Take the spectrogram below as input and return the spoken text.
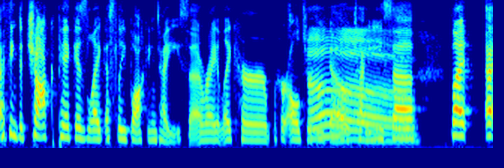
I think the chalk pick is like a sleepwalking Taissa, right? Like her her alter ego Taissa. Oh, But uh,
